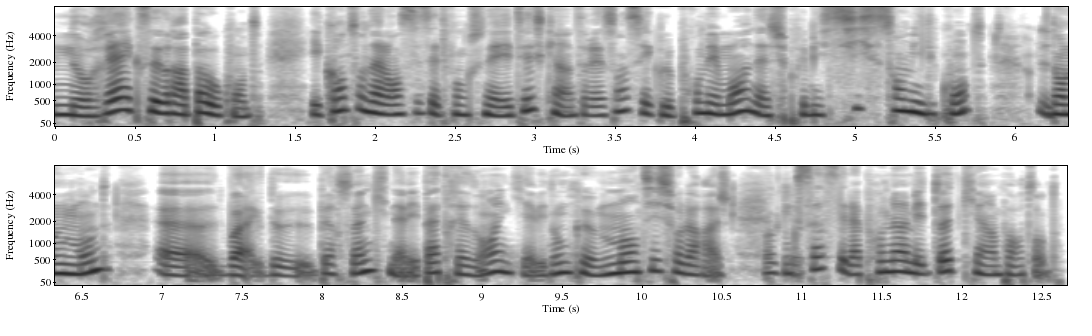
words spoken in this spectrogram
il ne réaccédera pas au compte. Et quand on a lancé cette fonctionnalité, ce qui est intéressant, c'est que le premier mois, on a supprimé 600 000 comptes dans le monde euh, voilà, de personnes qui n'avaient pas 13 ans et qui avaient donc euh, menti sur leur âge. Donc ça, c'est la première méthode qui est importante.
